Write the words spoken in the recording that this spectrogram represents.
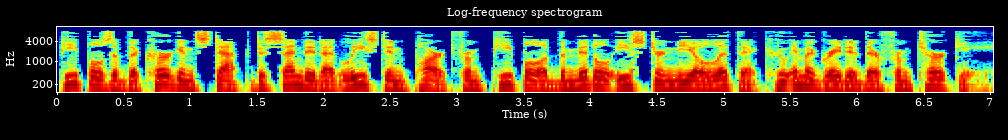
peoples of the Kurgan steppe descended at least in part from people of the Middle Eastern Neolithic who immigrated there from Turkey.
